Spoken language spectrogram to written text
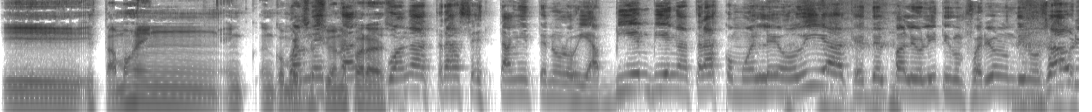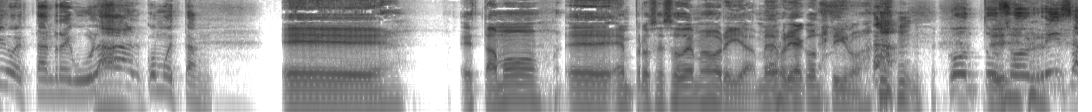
y, estamos en, en- en conversaciones ¿Cuán, para eso. ¿Cuán atrás están en tecnología? ¿Bien, bien atrás como es Leo Díaz, que es del Paleolítico Inferior, un dinosaurio? ¿Están regular? ¿Cómo están? Eh, estamos eh, en proceso de mejoría, mejoría continua. Con tu sonrisa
